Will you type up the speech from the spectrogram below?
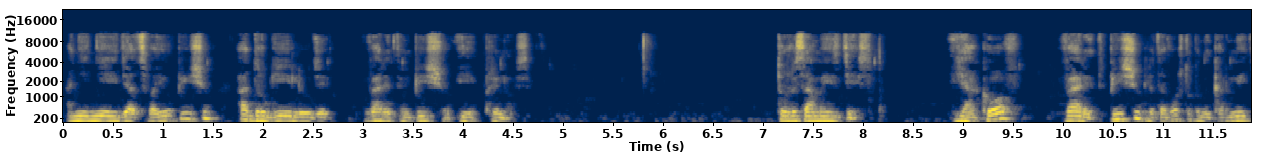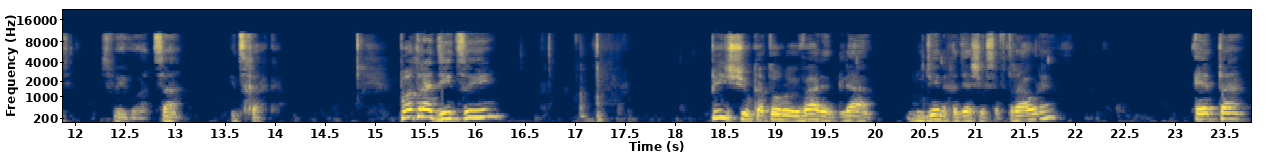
они не едят свою пищу, а другие люди варят им пищу и приносят. То же самое и здесь. Яков варит пищу для того, чтобы накормить своего отца Ицхака. По традиции, пищу, которую варят для людей, находящихся в трауре, это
